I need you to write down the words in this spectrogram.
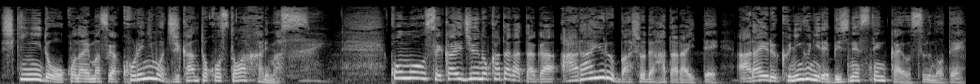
資金移動を行いますが、これにも時間とコストがかかります。はい今後、世界中の方々があらゆる場所で働いて、あらゆる国々でビジネス展開をするので、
